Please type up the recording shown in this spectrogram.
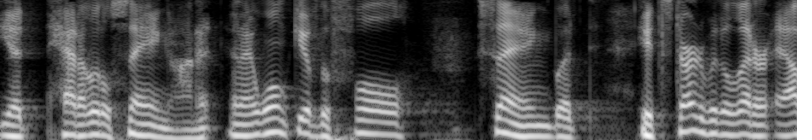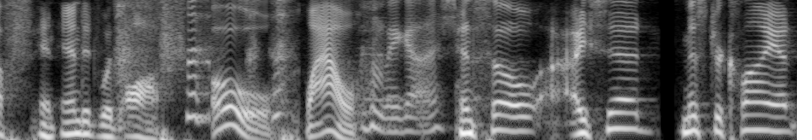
it had a little saying on it. And I won't give the full saying, but it started with the letter F and ended with off. Oh wow. Oh my gosh. and so I said, Mr. Client,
